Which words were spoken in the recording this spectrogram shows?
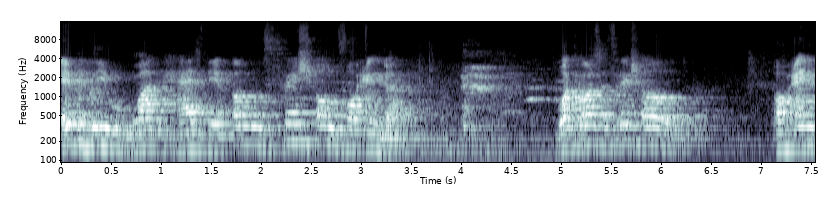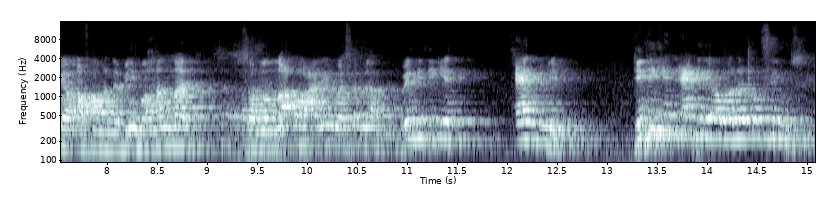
Everyone has their own threshold for anger. What was the threshold? of anger of our Nabi Muhammad sallallahu alaihi wasallam. When did he get angry? Did he get angry over little things?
